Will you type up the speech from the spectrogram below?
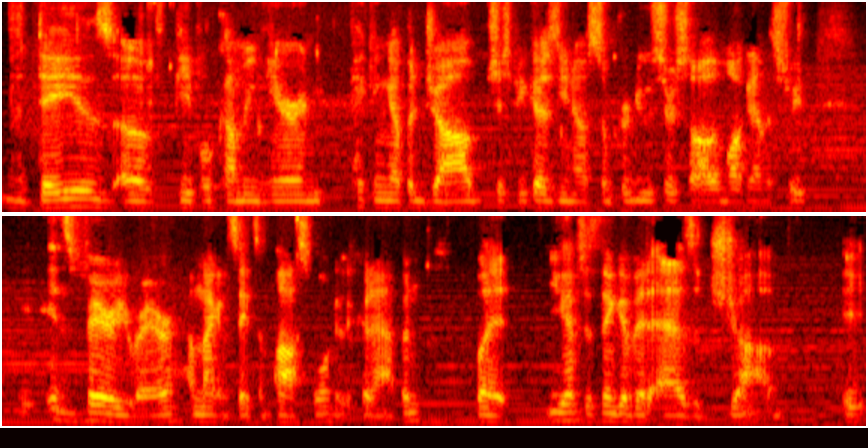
the days of people coming here and picking up a job just because you know some producer saw them walking down the street it's very rare. I'm not going to say it's impossible because it could happen but you have to think of it as a job. It,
